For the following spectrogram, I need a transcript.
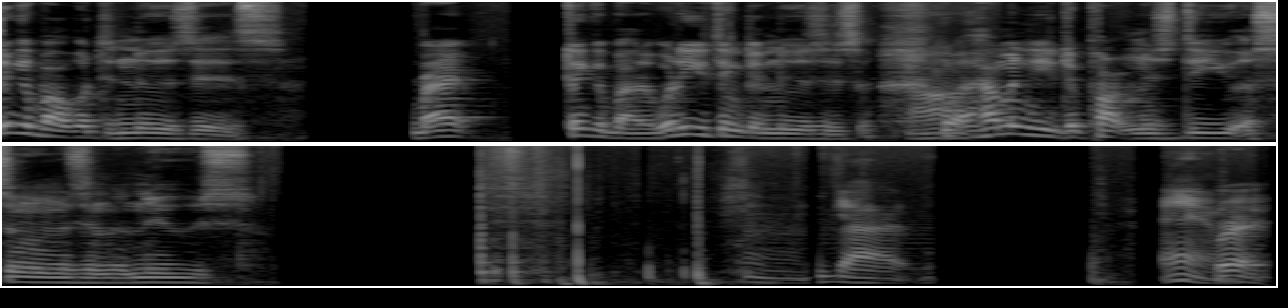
think about what the news is, right? Think about it. What do you think the news is? Uh-huh. Well, how many departments do you assume is in the news? You got, damn. Right.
